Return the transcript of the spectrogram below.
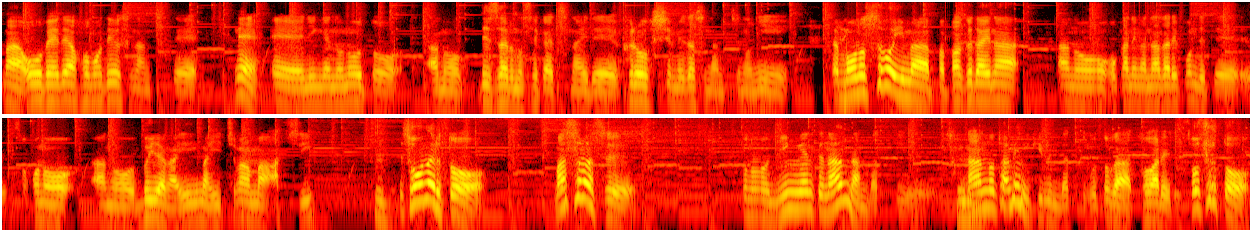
まあ、欧米ではホモデウスなんてねえー、人間の脳とあのデジタルの世界をつないで不老不死目指すなんていうのにものすごい今やっぱ莫大なあのお金がなだれ込んでてそこのあの分野が今一番まあ熱い、うん、そうなるとますますその人間って何なんだっていう、うん、何のために生きるんだってことが問われる。そうすると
